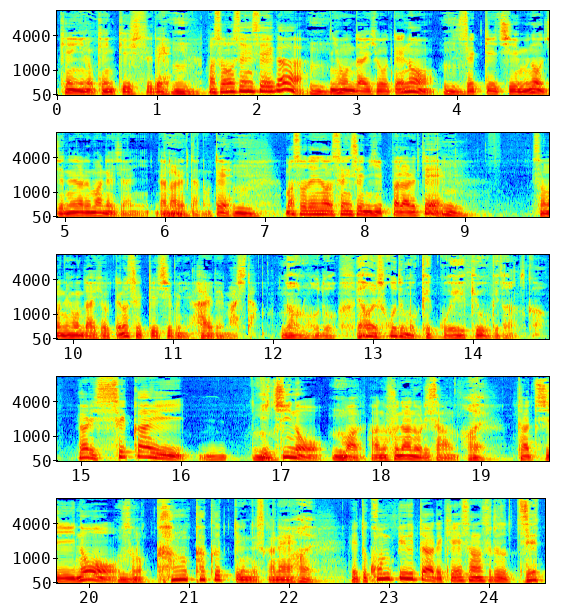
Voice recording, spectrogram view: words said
権威の研究室で、うん、まあ、その先生が日本代表艇の設計チームのジェネラルマネージャーになられたので、うん、まあ、それの先生に引っ張られて、その日本代表艇の設計チームに入れました。なるほど。やはりそこでも結構影響を受けたんですか？やはり世界一の、まあ、あの、船乗りさんたちの、その感覚っていうんですかね。はいえっと、コンピューターで計算すると絶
